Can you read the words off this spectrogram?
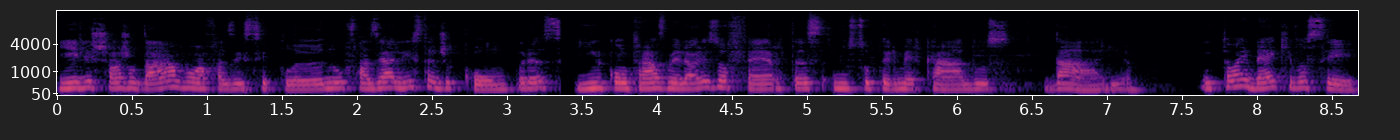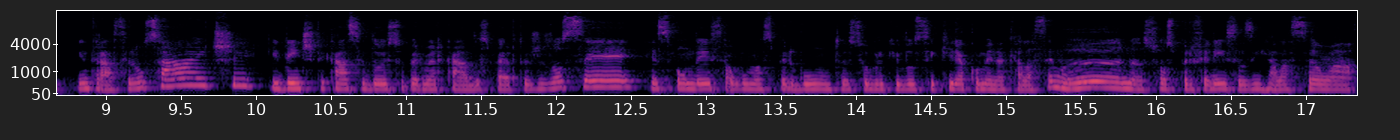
e eles te ajudavam a fazer esse plano, fazer a lista de compras e encontrar as melhores ofertas nos supermercados da área. Então a ideia é que você entrasse no site, identificasse dois supermercados perto de você, respondesse algumas perguntas sobre o que você queria comer naquela semana, suas preferências em relação a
